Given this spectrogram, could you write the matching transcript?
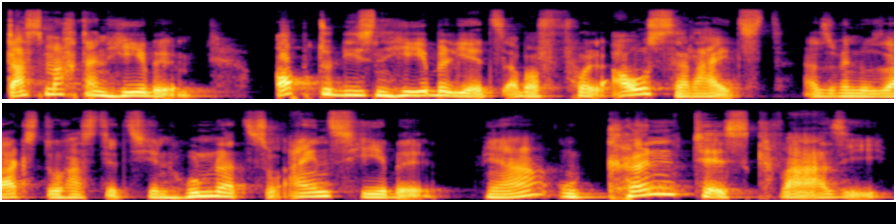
Das macht ein Hebel. Ob du diesen Hebel jetzt aber voll ausreizt, also wenn du sagst, du hast jetzt hier einen 100 zu 1 Hebel, ja, und könntest quasi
